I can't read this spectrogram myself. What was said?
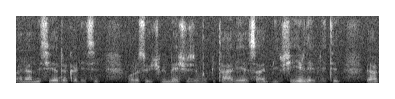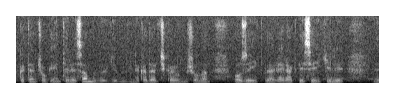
önemli Siyadra Kalesi. Orası 3500 yıllık bir tarihe sahip bir şehir devleti ve hakikaten çok enteresan bir bölge. Bugüne kadar çıkarılmış olan mozaikler, Herakles heykeli e,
